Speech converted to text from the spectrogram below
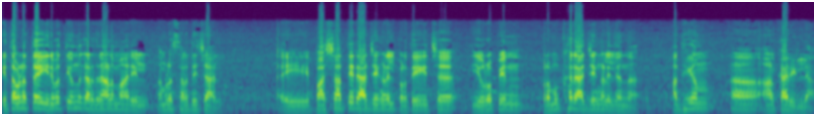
ഇത്തവണത്തെ ഇരുപത്തിയൊന്ന് കർദിനാളന്മാരിൽ നമ്മൾ ശ്രദ്ധിച്ചാൽ ഈ പാശ്ചാത്യ രാജ്യങ്ങളിൽ പ്രത്യേകിച്ച് യൂറോപ്യൻ പ്രമുഖ രാജ്യങ്ങളിൽ നിന്ന് അധികം ആൾക്കാരില്ല.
